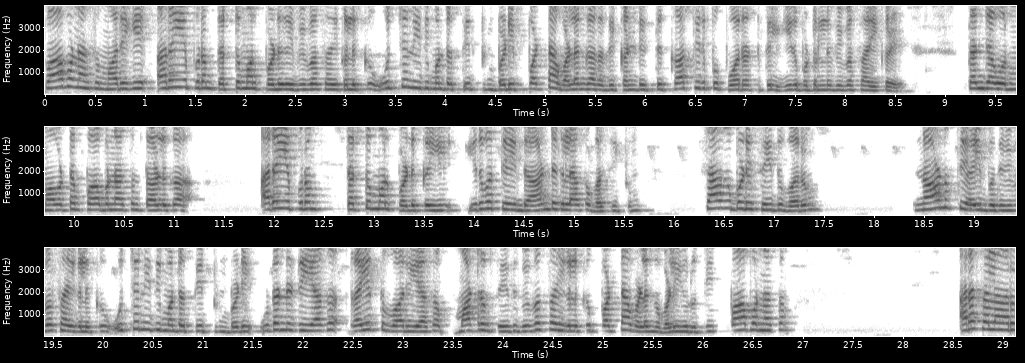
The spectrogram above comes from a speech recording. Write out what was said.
பாபநாசம் அருகே அரையபுரம் தட்டுமால் படுகை விவசாயிகளுக்கு உச்ச நீதிமன்ற தீர்ப்பின்படி பட்டா வழங்காததை கண்டித்து காத்திருப்பு போராட்டத்தில் ஈடுபட்டுள்ள விவசாயிகள். தஞ்சாவூர் மாவட்டம் பாபநாசம் தாலுகா அரையபுரம் தட்டுமால் படுக்கையில் இருபத்தி ஐந்து ஆண்டுகளாக வசிக்கும் சாகுபடி செய்து வரும் நானூத்தி ஐம்பது விவசாயிகளுக்கு உச்சநீதிமன்ற தீர்ப்பின்படி உடனடியாக ரயத்து வாரியாக மாற்றம் செய்து விவசாயிகளுக்கு பட்டா வழங்க வலியுறுத்தி பாபநாசம் அரசலாறு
